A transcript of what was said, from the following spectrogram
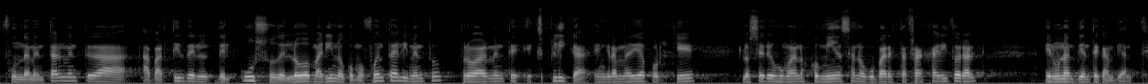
fundamentalmente da a partir del, uso del lobo marino como fuente de alimento, probablemente explica en gran medida por qué los seres humanos comienzan a ocupar esta franja litoral en un ambiente cambiante.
